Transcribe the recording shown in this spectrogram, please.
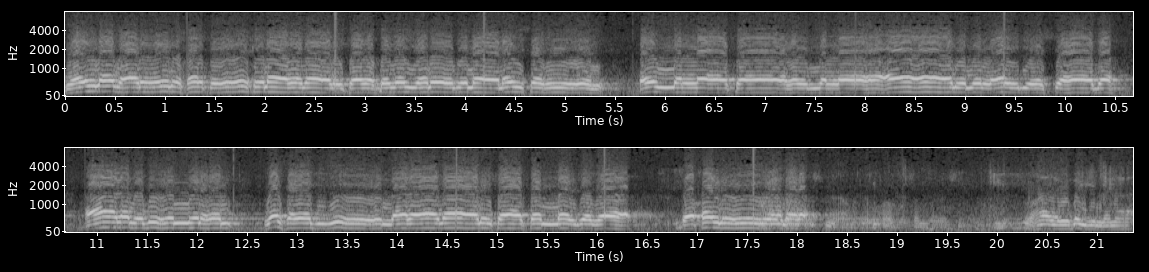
وإن أظهروا لخلقه خلاف ذلك وتبينوا بما ليس فيهم. فإن الله تعالى فإن الله عالم الغيب والشهادة أعلم بهم منهم. وسيجزيهم على ذلك أتم الجزاء وقوله وهذا يبين لنا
